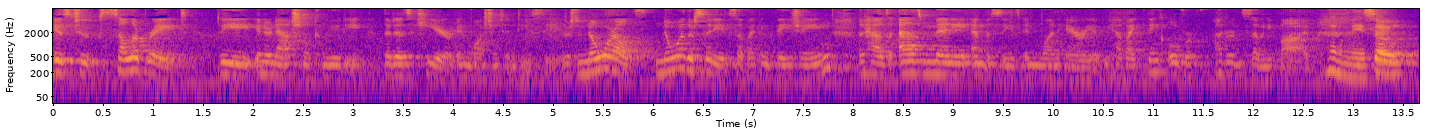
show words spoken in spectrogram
is to celebrate the international community that is here in Washington D.C. There's nowhere else, no other city except I think Beijing that has as many embassies in one area. We have I think over 175. Isn't that amazing? So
